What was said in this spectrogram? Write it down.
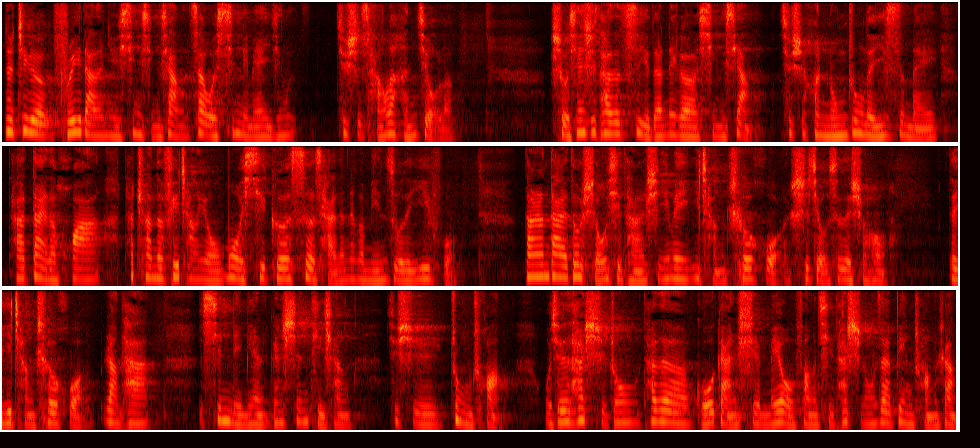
那这个 Frida 的女性形象在我心里面已经就是藏了很久了。首先是他的自己的那个形象，就是很浓重的一字眉，他戴的花，他穿的非常有墨西哥色彩的那个民族的衣服。当然，大家都熟悉他，是因为一场车祸，十九岁的时候的一场车祸，让他心里面跟身体上就是重创。我觉得他始终他的果敢是没有放弃，他始终在病床上，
